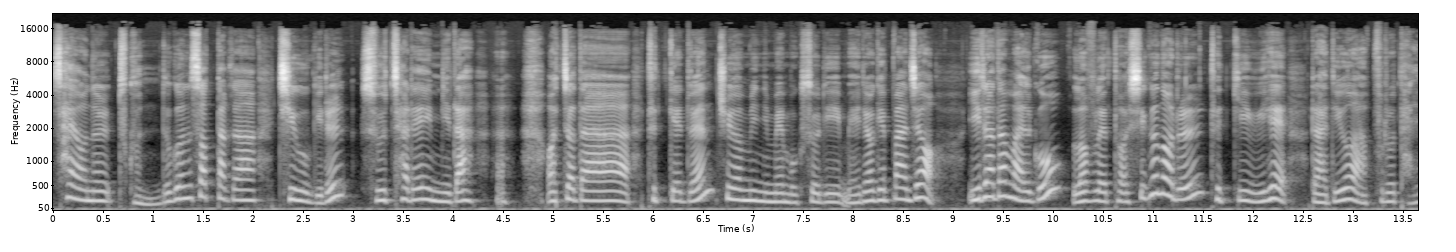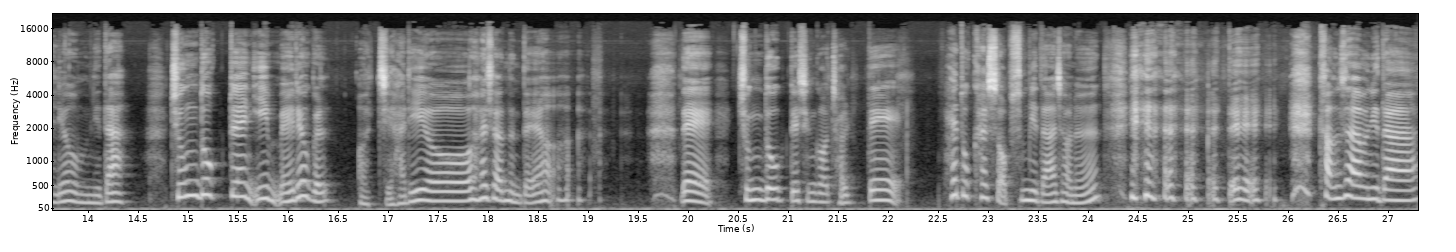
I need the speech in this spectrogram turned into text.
사연을 두근두근 썼다가 지우기를 수차례입니다. 어쩌다 듣게 된 주현미님의 목소리 매력에 빠져 일하다 말고 러브레터 시그널을 듣기 위해 라디오 앞으로 달려옵니다. 중독된 이 매력을 어찌하리요 하셨는데요. 네, 중독되신 거 절대 해독할 수 없습니다, 저는. 네. 감사합니다.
